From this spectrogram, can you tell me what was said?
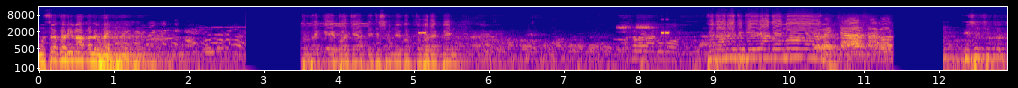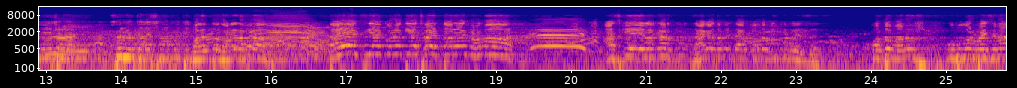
মুসা করিম ভাই। ভাইকে এই পর্যায়ে আপনাদের সামনে বক্তব্য রাখবেন। প্রধান অতিথির আগমন। বিশেষ অতিথি হিসেবে শ্রমিক দলের সভাপতি বলেন তো জানেন আপনারা। তারেক জিয়া করে দিয়েছেন তারেক রহমান। আজকে এলাকার জায়গা জমির দাম কত বৃদ্ধি পেয়েছে? কত মানুষ উপকার পাইছে না?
